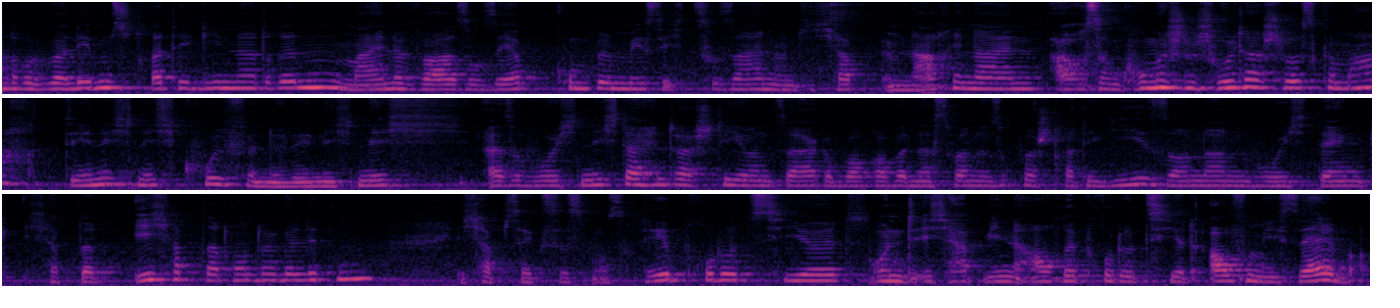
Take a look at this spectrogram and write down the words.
andere Überlebensstrategien da drin. Meine war so sehr kumpelmäßig zu sein und ich habe im Nachhinein auch so einen komischen Schulterschluss gemacht, den ich nicht cool finde, den ich nicht, also wo ich nicht dahinter stehe und sage, boah, aber das war eine super Strategie, sondern wo ich denke, ich habe da, hab darunter gelitten, ich habe Sexismus reproduziert und ich habe ihn auch reproduziert auf mich selber.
